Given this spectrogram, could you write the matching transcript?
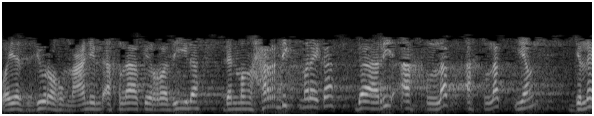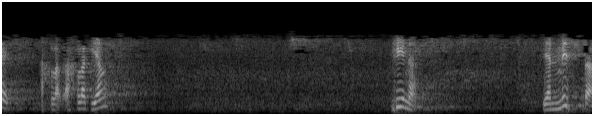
wa yazjurahum 'anil akhlaqir radilah dan menghardik mereka dari akhlak-akhlak yang jelek, akhlak-akhlak yang hina, yang nista.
